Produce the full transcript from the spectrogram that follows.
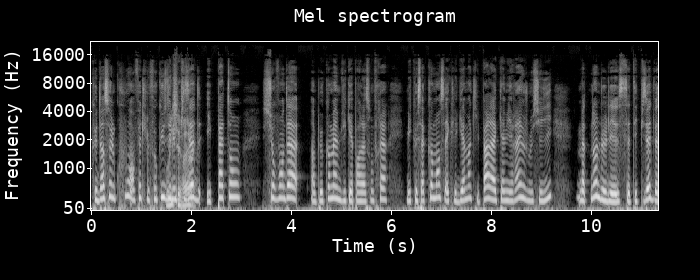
que d'un seul coup en fait le focus de l'épisode est pas tant sur Vanda un peu quand même, vu qu'elle parle à son frère, mais que ça commence avec les gamins qui parlent à la caméra, et où je me suis dit, maintenant, cet épisode va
